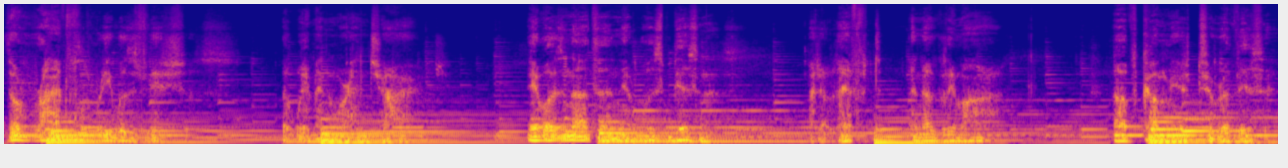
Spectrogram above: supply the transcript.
The rivalry was vicious. The women were in charge. It was nothing, it was business, but it left an ugly mark. I've come here to revisit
